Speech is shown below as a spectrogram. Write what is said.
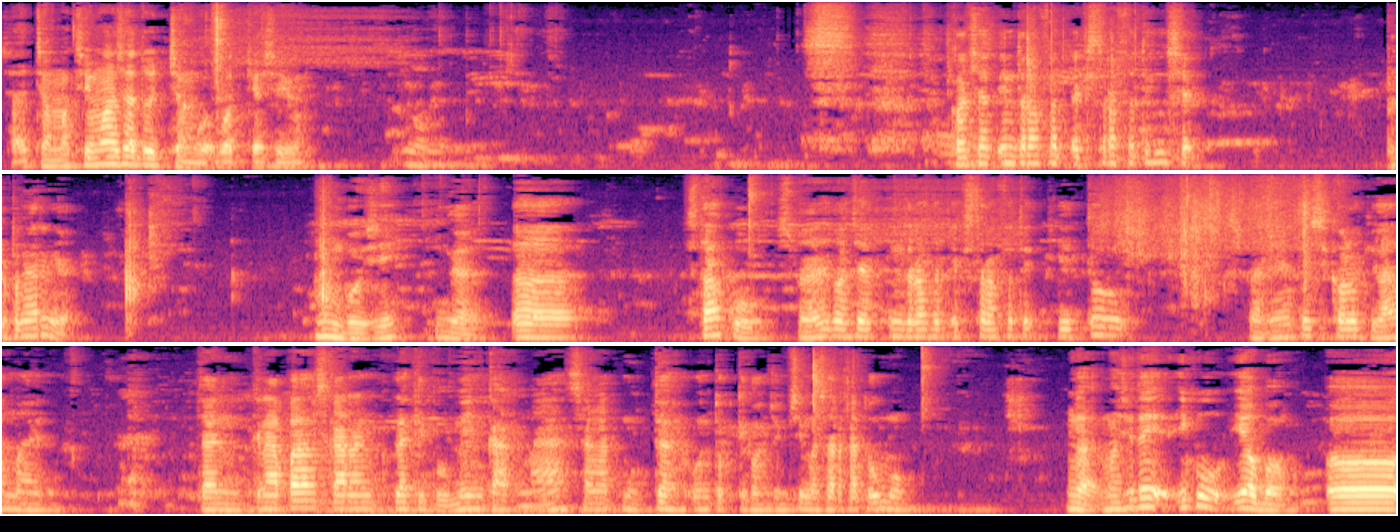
Sak jam maksimal satu jam kok podcast itu. Konsep introvert ekstrovert itu sih berpengaruh nggak? Enggak sih. Enggak. Eh, setahu sebenarnya konsep introvert ekstrovert itu sebenarnya itu psikologi lama itu. Dan kenapa sekarang lagi booming karena sangat mudah untuk dikonsumsi masyarakat umum. Enggak, maksudnya iku ya bang. Eh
